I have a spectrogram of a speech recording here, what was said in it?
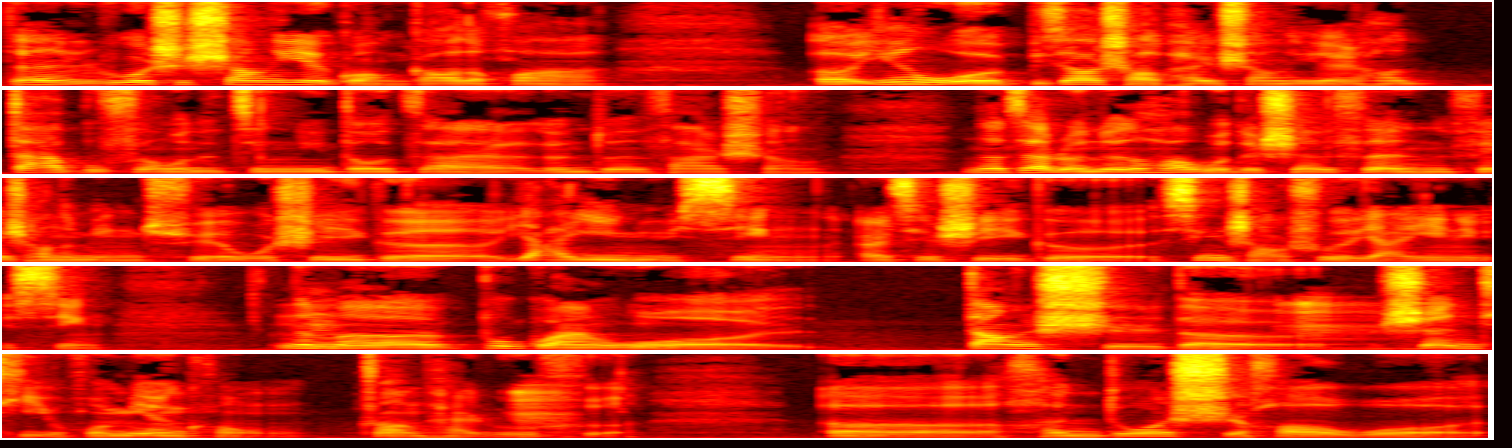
但如果是商业广告的话，呃，因为我比较少拍商业，然后大部分我的经历都在伦敦发生。那在伦敦的话，我的身份非常的明确，我是一个亚裔女性，而且是一个性少数的亚裔女性。那么，不管我当时的身体或面孔状态如何，呃，很多时候我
